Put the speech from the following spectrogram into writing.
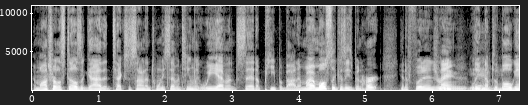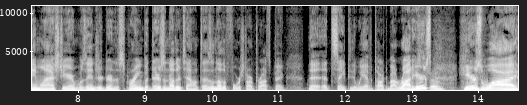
and Montrell Estell's a guy that Texas signed in 2017. Like we haven't said a peep about him, mostly because he's been hurt. He had a foot injury Man, leading up to the bowl game last year and was injured during the spring. But there's another talent. There's another four star prospect that at safety that we haven't talked about. Rod, here's here's why.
